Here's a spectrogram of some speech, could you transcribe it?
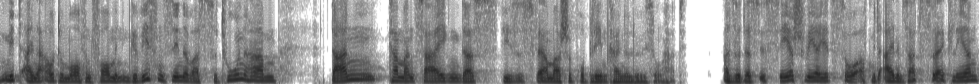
mit einer automorphen Form in gewissem Sinne was zu tun haben, dann kann man zeigen, dass dieses Fermatsche Problem keine Lösung hat. Also das ist sehr schwer jetzt so mit einem Satz zu erklären,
